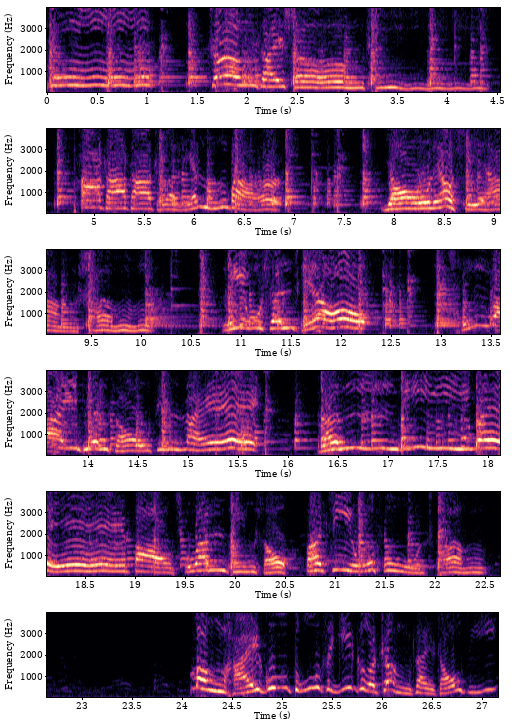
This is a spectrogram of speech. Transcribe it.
中正在生气，啪嗒嗒这连门板儿有了响声。刘神桥从外边走进来，人以为保全兵守把舅父称。孟海公独自一个正在着急，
